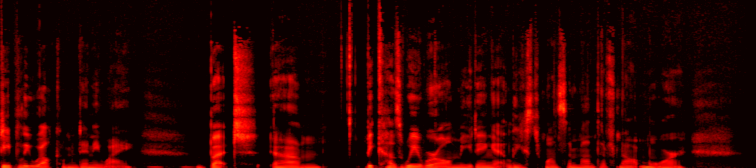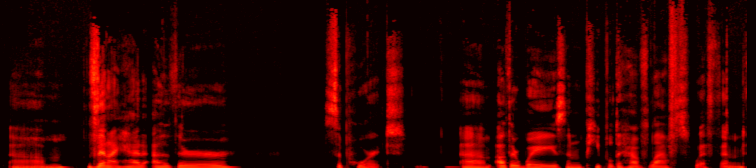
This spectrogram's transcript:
deeply welcomed anyway mm-hmm. but um, because we were all meeting at least once a month, if not more. Um, then I had other support, um, other ways and people to have laughs with, and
